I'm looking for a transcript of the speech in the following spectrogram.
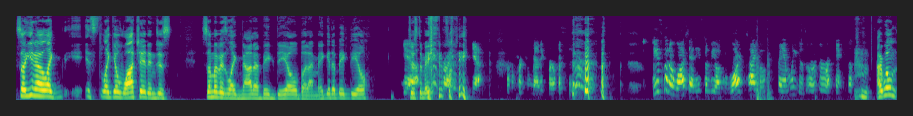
so you know, like it's like you'll watch it and just some of it's like not a big deal, but I make it a big deal Yeah, just to make it right. funny. yeah, for dramatic purposes. he's gonna watch that and he's gonna be like, "What type of family does Arthur have?" I will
